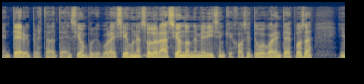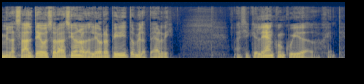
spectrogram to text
entero y prestar atención, porque por ahí si es una sola oración donde me dicen que José tuvo 40 esposas y me la salteo esa oración o la leo rapidito, me la perdí. Así que lean con cuidado, gente.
